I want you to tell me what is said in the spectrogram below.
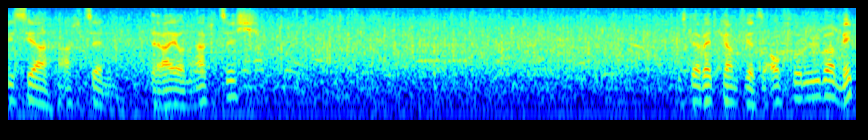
Bisher 1883. Ist der Wettkampf jetzt auch vorüber mit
